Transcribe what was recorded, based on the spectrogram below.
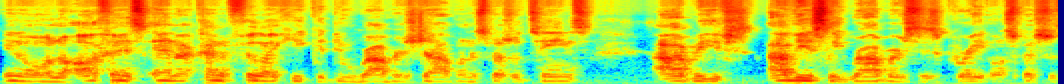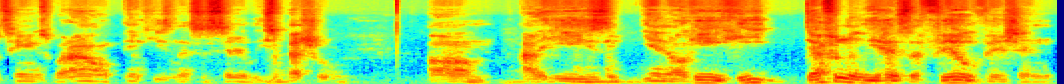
you know, on the offense, and I kind of feel like he could do Roberts' job on the special teams. Obviously, Roberts is great on special teams, but I don't think he's necessarily special. Um, he's, you know, he he definitely has a field vision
